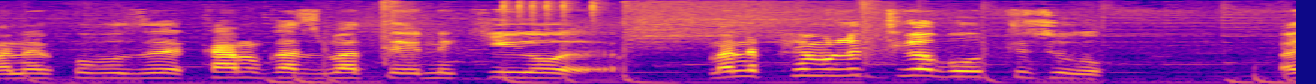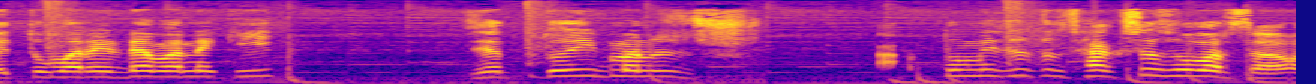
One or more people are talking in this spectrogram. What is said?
মানে কব যে কাম কাজ বাদে কি মানে ফ্যামিলির থেকে বহুত কিছু ভাই, তোমার এটা মানে কি? যে তুই মানুষ, তুমি যদি সাকসেস হবার চাও,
